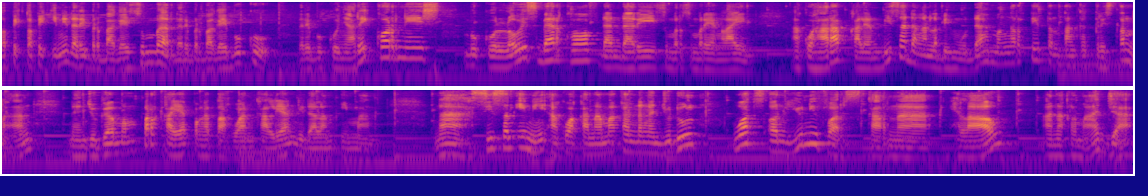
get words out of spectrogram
topik-topik ini dari berbagai sumber, dari berbagai buku. Dari bukunya Rick Cornish, buku Louis Berkhoff, dan dari sumber-sumber yang lain. Aku harap kalian bisa dengan lebih mudah mengerti tentang kekristenan dan juga memperkaya pengetahuan kalian di dalam iman. Nah, season ini aku akan namakan dengan judul What's on Universe karena hello, anak remaja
